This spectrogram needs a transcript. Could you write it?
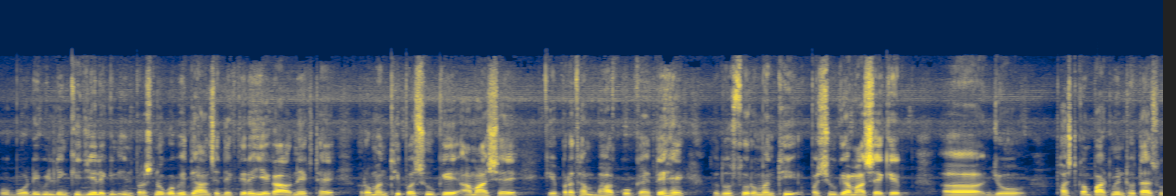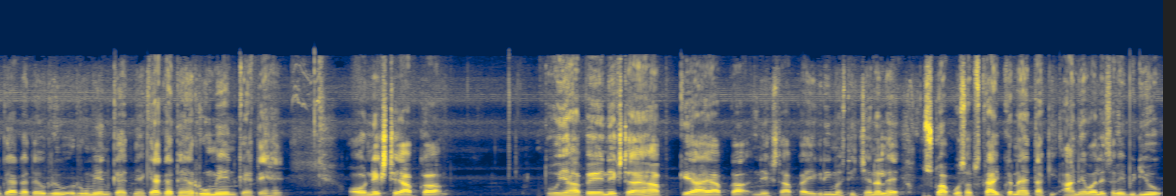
खूब बॉडी बिल्डिंग कीजिए, लेकिन इन प्रश्नों को भी ध्यान से देखते रहिएगा। और नेक्स्ट है, रोमंथी पशु के अमाशय के प्रथम भाग को कहते हैं। तो दोस्तों, रोमंथी पशु के अमाशय के जो फ़र्स्ट कंपार्टमेंट होता है, उसको क्या कहते हैं? रूमेन कहते हैं। क्या कहते हैं? रूमेन कहते हैं। और नेक्स्ट है आपका तो यहाँ पे नेक्स्ट यहाँ क्या है आपका? नेक्स्ट आपका एग्री मस्ती चैनल है। उसको आपको सब्सक्राइब करना है ताकि आने वाले सभी वीडियो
